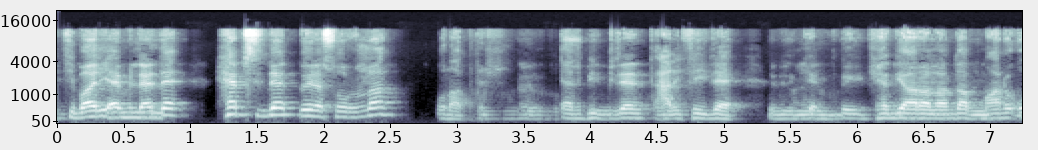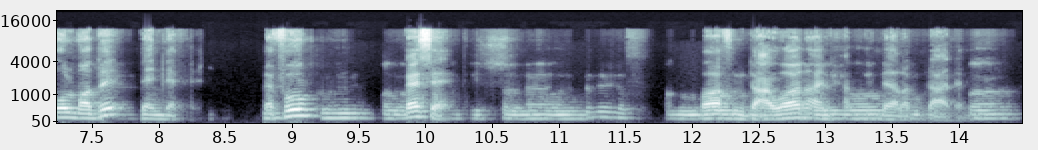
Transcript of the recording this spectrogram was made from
itibari emirlerde hepsinde böyle sorunlar olabilir. Yani birbirlerinin tarifiyle kendi aralarında mani olmadı denilebilir. Mefhum? Bese. Vafim da'vana elhamdülillahi rabbil alemin.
